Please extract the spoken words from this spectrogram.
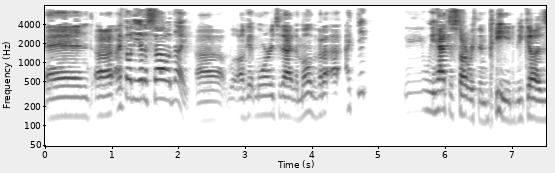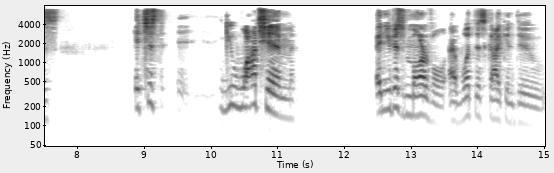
And uh, I thought he had a solid night. Uh, I'll get more into that in a moment. But I, I think we have to start with Embiid because it's just, you watch him and you just marvel at what this guy can do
